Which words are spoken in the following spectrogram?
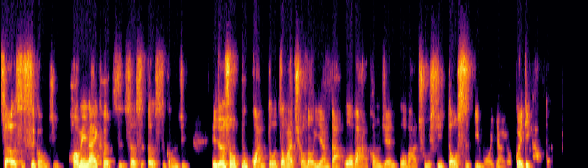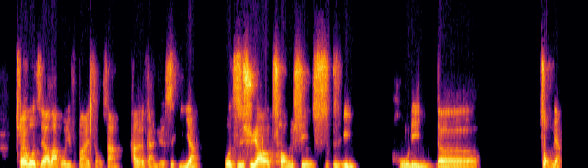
是二十四公斤。后面那一颗紫色是二十公斤，也就是说不管多重，它球都一样大，握把空间、握把粗细都是一模一样，有规定好的。所以我只要把壶铃放在手上，它的感觉是一样。我只需要重新适应壶铃的重量，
